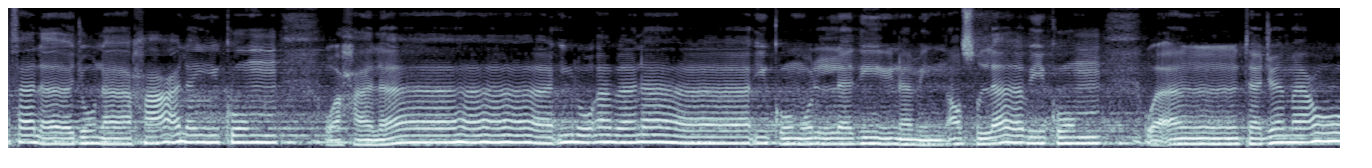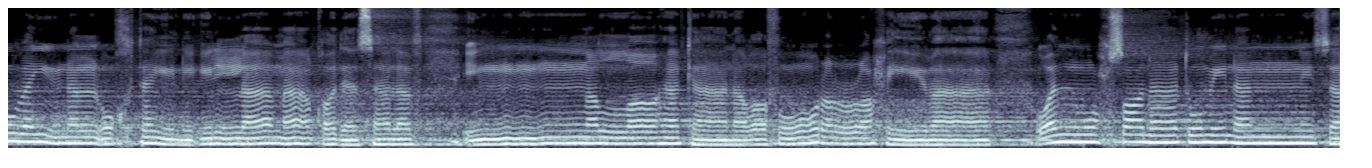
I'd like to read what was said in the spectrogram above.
فلا جناح عليكم وحلائل أبنائكم الذين من أصلابكم وأن تجمعوا بين الأختين إلا ما قد سلف إن الله كان غفورا رحيما والمحصنات من النساء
